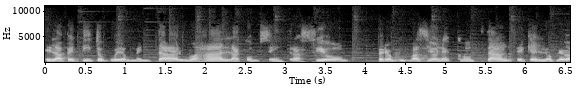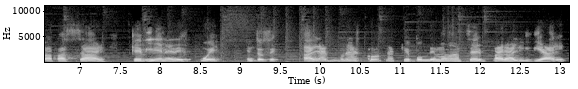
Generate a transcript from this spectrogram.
el apetito puede aumentar o bajar, la concentración, preocupaciones constantes, qué es lo que va a pasar, qué viene después. Entonces, hay algunas cosas que podemos hacer para aliviar esto.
